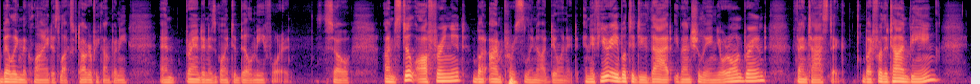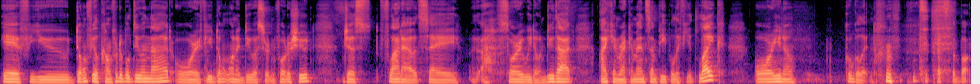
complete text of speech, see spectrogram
billing the client as Lux Photography Company, and Brandon is going to bill me for it. So I'm still offering it, but I'm personally not doing it. And if you're able to do that eventually in your own brand, fantastic. But for the time being, if you don't feel comfortable doing that, or if you don't want to do a certain photo shoot, just flat out say, "Ah, sorry, we don't do that. I can recommend some people if you'd like, or, you know, Google it. that's the book.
